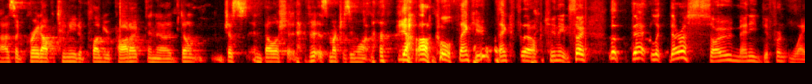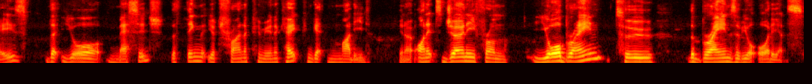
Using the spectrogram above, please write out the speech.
uh, it's a great opportunity to plug your product and uh, don't just embellish it as much as you want. yeah. Oh, cool. Thank you. Thank you for that opportunity. So look, there, look, there are so many different ways that your message, the thing that you're trying to communicate, can get muddied. You know, on its journey from your brain to the brains of your audience.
